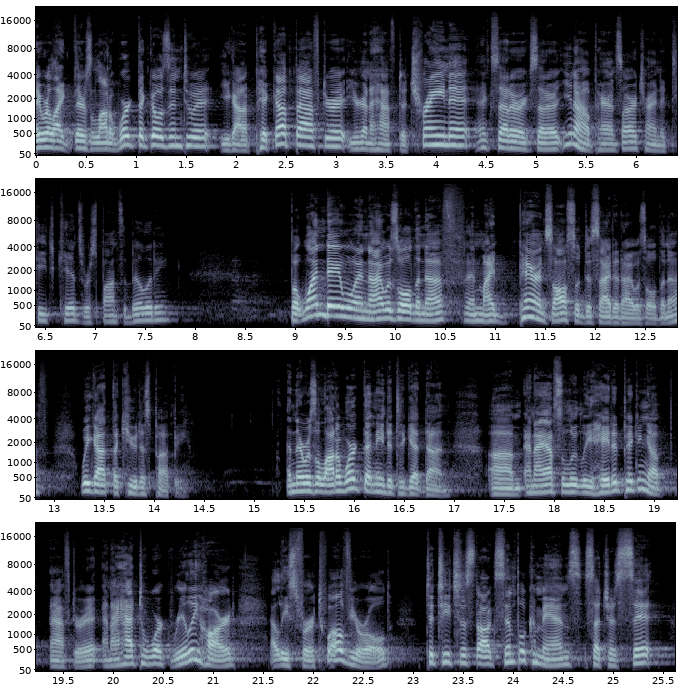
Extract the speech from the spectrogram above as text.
They were like, there's a lot of work that goes into it. You got to pick up after it. You're going to have to train it, et cetera, et cetera. You know how parents are trying to teach kids responsibility. But one day when I was old enough, and my parents also decided I was old enough, we got the cutest puppy. And there was a lot of work that needed to get done. Um, and I absolutely hated picking up after it. And I had to work really hard, at least for a 12 year old, to teach this dog simple commands such as sit,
